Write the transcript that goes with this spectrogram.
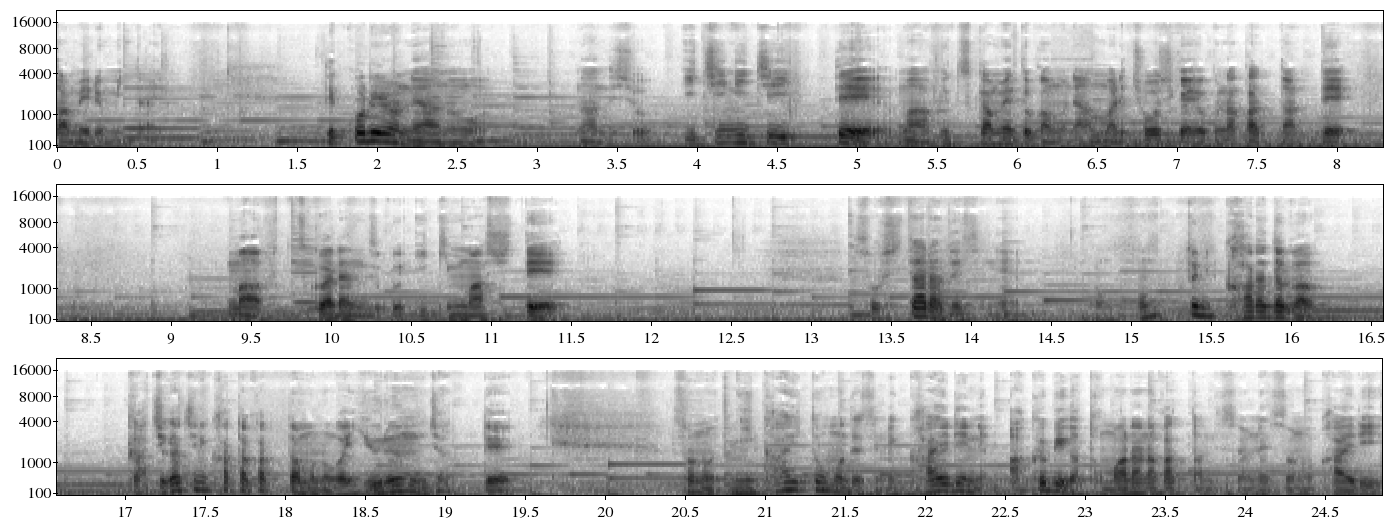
温めるみたいな。でこれをねあのなんでしょう1日行ってまあ2日目とかもねあんまり調子が良くなかったんでまあ2日連続行きましてそしたらですね本当に体がガチガチに硬かったものが緩んじゃってその2回ともですね帰りにあくびが止まらなかったんですよね。その帰り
